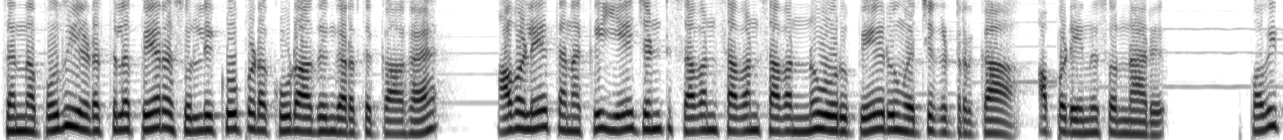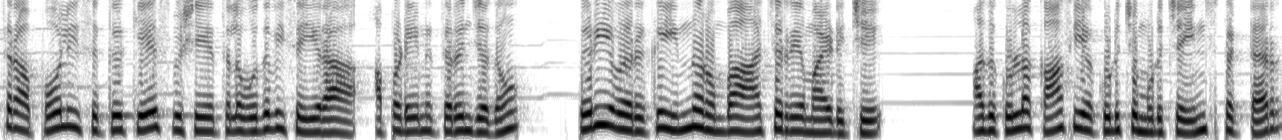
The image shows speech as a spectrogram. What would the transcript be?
தன்னை பொது இடத்துல பேரை சொல்லி கூப்பிடக்கூடாதுங்கிறதுக்காக அவளே தனக்கு ஏஜென்ட் செவன் செவன் செவன்னு ஒரு பேரும் வச்சுக்கிட்டு இருக்கா அப்படின்னு சொன்னாரு. பவித்ரா போலீஸுக்கு கேஸ் விஷயத்துல உதவி செய்யறா அப்படின்னு தெரிஞ்சதும் பெரியவருக்கு இன்னும் ரொம்ப ஆச்சரியமாயிடுச்சு. அதுக்குள்ள காஃபியை குடிச்சு முடிச்ச இன்ஸ்பெக்டர்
